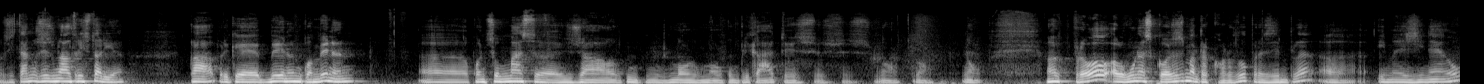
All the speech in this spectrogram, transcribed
els gitanos és una altra història. Clar, perquè venen quan venen, eh, quan són massa ja molt, molt complicat, és, és, és, no, no, no. Eh, Però algunes coses me'n recordo, per exemple, eh, imagineu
